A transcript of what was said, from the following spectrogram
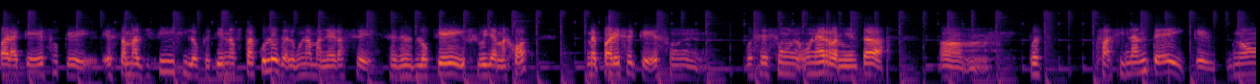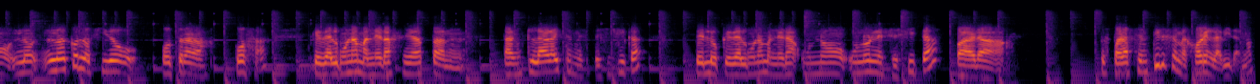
para que eso que está más difícil o que tiene obstáculos de alguna manera se, se desbloquee y fluya mejor me parece que es un pues es una herramienta um, pues fascinante y que no, no, no, he conocido otra cosa que de alguna manera sea tan, tan clara y tan específica de lo que de alguna manera uno, uno necesita para, pues para sentirse mejor en la vida, ¿no?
